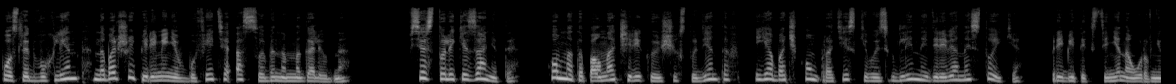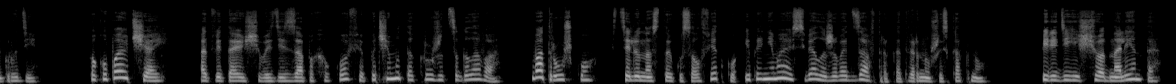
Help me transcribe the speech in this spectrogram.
После двух лент на большой перемене в буфете особенно многолюдно. Все столики заняты, комната полна чирикающих студентов, и я бочком протискиваюсь к длинной деревянной стойке, прибитой к стене на уровне груди. Покупаю чай, от витающего здесь запаха кофе почему-то кружится голова. Ватрушку, стелю на стойку салфетку и принимаюсь вяло жевать завтрак, отвернувшись к окну. Впереди еще одна лента,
